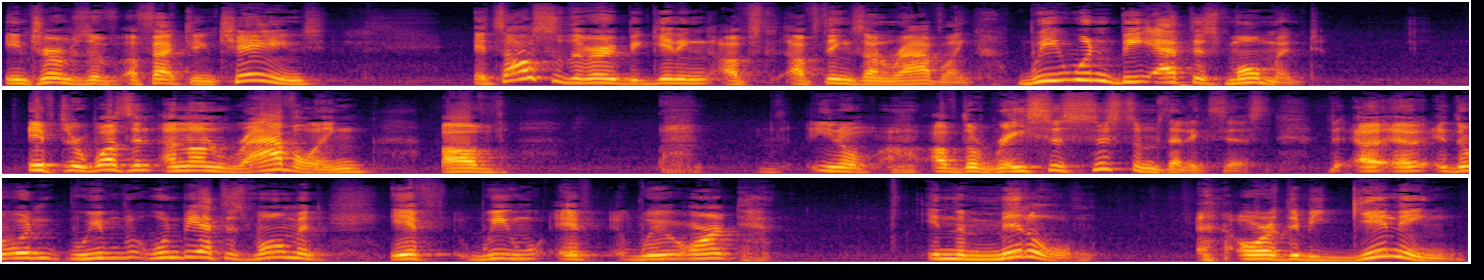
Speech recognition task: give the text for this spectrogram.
in terms of affecting change, it's also the very beginning of, of things unraveling. We wouldn't be at this moment if there wasn't an unraveling of you know of the racist systems that exist. Uh, uh, there wouldn't we wouldn't be at this moment if we if we weren't in the middle or at the beginning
